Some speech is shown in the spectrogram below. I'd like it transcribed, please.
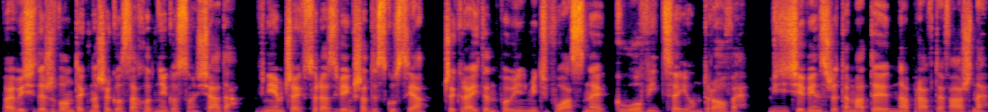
Pojawi się też wątek naszego zachodniego sąsiada. W Niemczech coraz większa dyskusja, czy kraj ten powinien mieć własne głowice jądrowe. Widzicie więc, że tematy naprawdę ważne.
